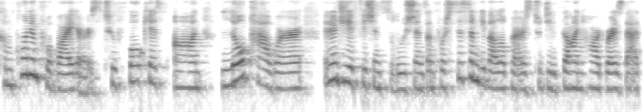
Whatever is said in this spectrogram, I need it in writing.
component providers to focus on low power, energy efficient solutions, and for system developers to design hardwares that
